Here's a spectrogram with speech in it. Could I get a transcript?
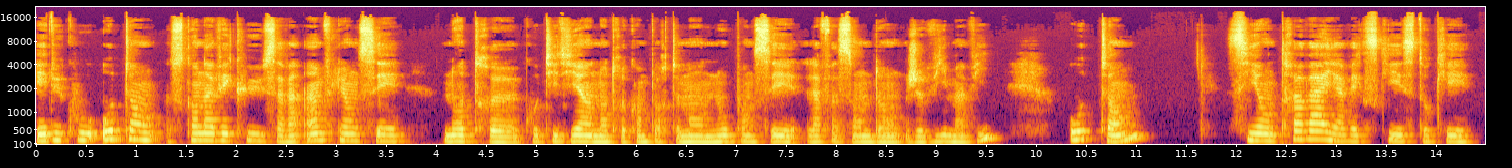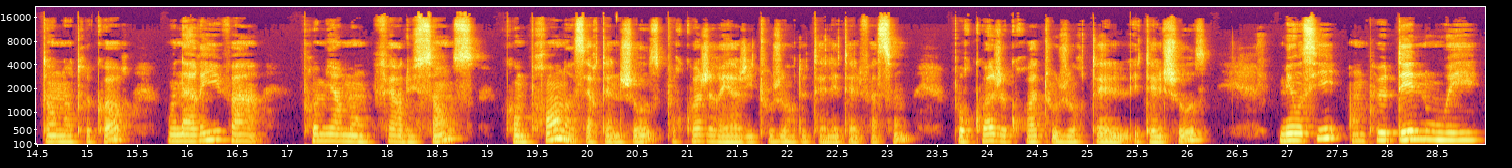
Et du coup, autant ce qu'on a vécu, ça va influencer notre quotidien, notre comportement, nos pensées, la façon dont je vis ma vie, autant si on travaille avec ce qui est stocké dans notre corps, on arrive à, premièrement, faire du sens, comprendre certaines choses, pourquoi je réagis toujours de telle et telle façon, pourquoi je crois toujours telle et telle chose, mais aussi on peut dénouer,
